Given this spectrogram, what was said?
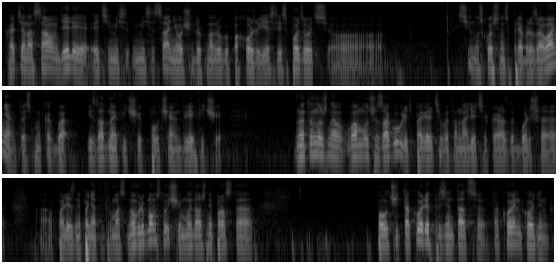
хотя на самом деле эти меся- месяца, они очень друг на друга похожи. Если использовать э, синус-косинус преобразования, то есть мы как бы из одной фичи получаем две фичи, но это нужно вам лучше загуглить, поверьте, вы там найдете гораздо больше а, полезной и понятной информации. Но в любом случае мы должны просто получить такую репрезентацию, такой энкодинг,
